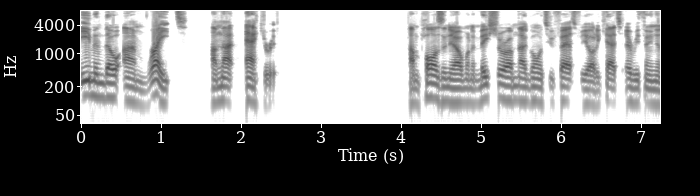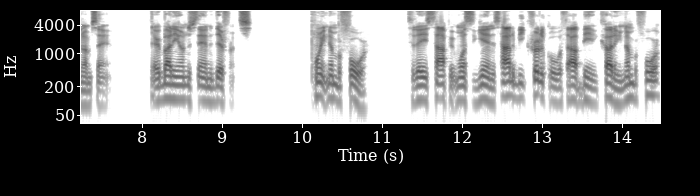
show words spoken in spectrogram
Even though I'm right, I'm not accurate. I'm pausing there. I want to make sure I'm not going too fast for y'all to catch everything that I'm saying. Everybody understand the difference. Point number four. Today's topic, once again, is how to be critical without being cutting. Number four,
